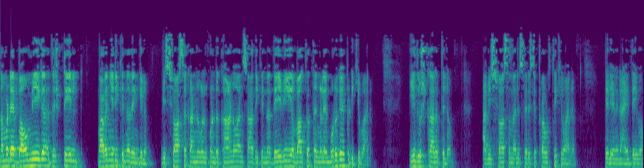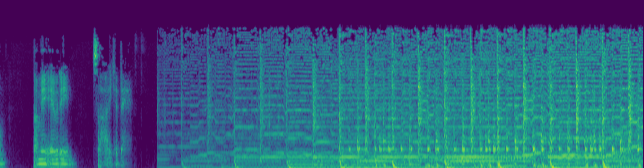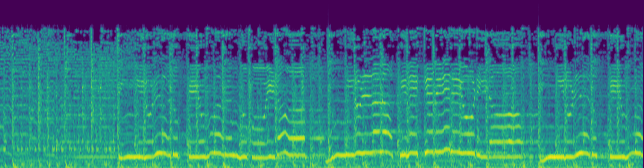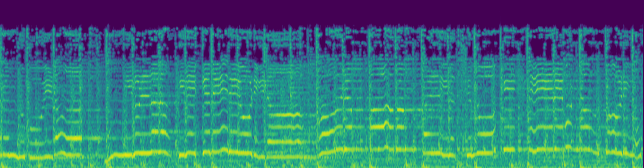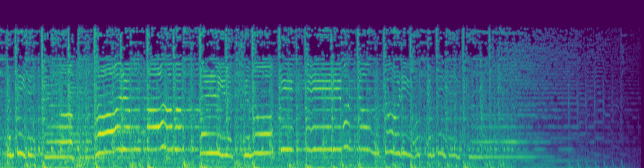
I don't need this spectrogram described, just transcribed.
നമ്മുടെ ഭൗമിക ദൃഷ്ടിയിൽ മറഞ്ഞിരിക്കുന്നതെങ്കിലും വിശ്വാസ കണ്ണുകൾ കൊണ്ട് കാണുവാൻ സാധിക്കുന്ന ദൈവിക വാഗ്ദത്വങ്ങളെ മുറുകെ പിടിക്കുവാനും ഈ ദുഷ്കാലത്തിലും അവിശ്വാസം വിശ്വാസം അനുസരിച്ച് പ്രവർത്തിക്കുവാനും വലിയവനായ ദൈവം നമ്മെ ഏവരെയും സഹായിക്കട്ടെ.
